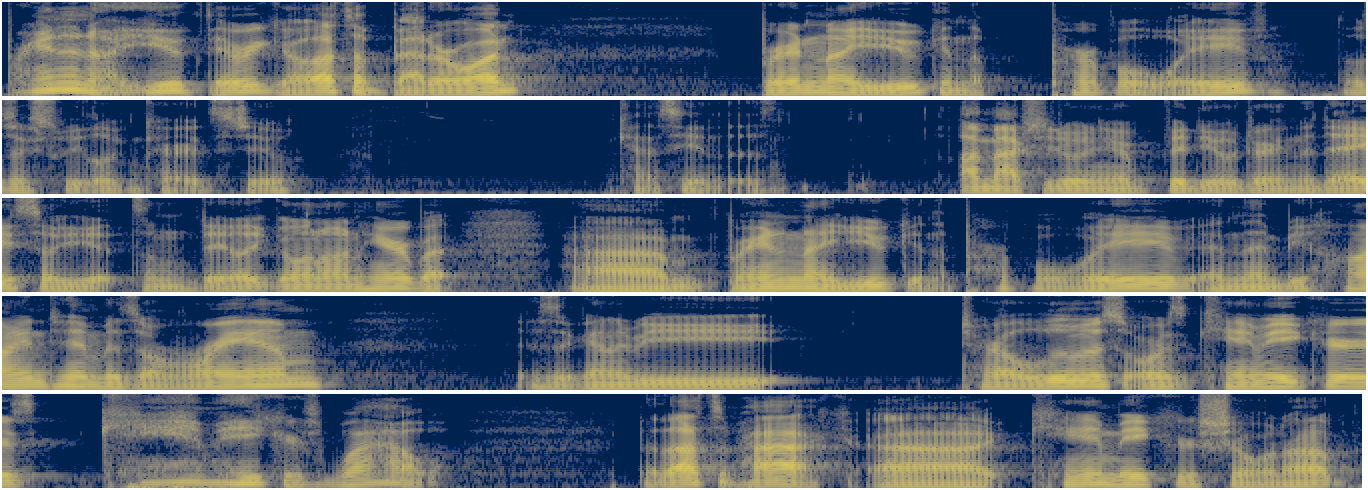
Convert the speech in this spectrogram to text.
Brandon Aiyuk. There we go. That's a better one. Brandon Aiyuk and the Purple Wave. Those are sweet looking cards too. Kind of seeing this. I'm actually doing a video during the day, so you get some daylight going on here. But um, Brandon Aiyuk in the Purple Wave, and then behind him is a Ram. Is it going to be Terrell Lewis or is it Cam Akers? Cam Akers. Wow. Now that's a pack. Uh, Cam Akers showing up.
